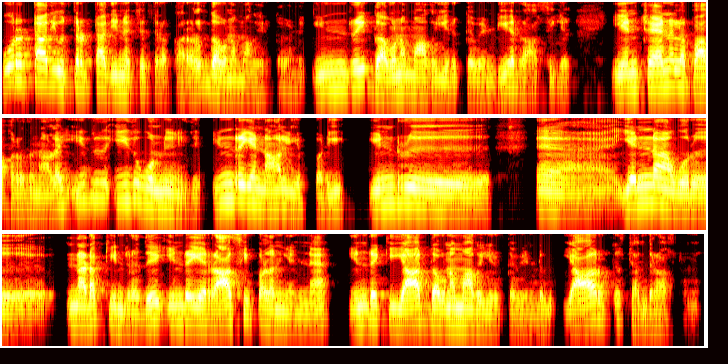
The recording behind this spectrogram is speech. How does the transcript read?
பூரட்டாதி உத்திரட்டாதி நட்சத்திரக்காரர்கள் கவனமாக இருக்க வேண்டும். இன்று கவனமாக இருக்க வேண்டிய ராசிகள். என் சேனலை பார்க்குறதுனால இது இது ஒன்று இது. இன்றைய நாள் எப்படி? இன்று என்ன ஒரு நடக்கின்றது? இன்றைய ராசி பலன் என்ன? இன்றைக்கு யார் கவனமாக இருக்க வேண்டும்? யாருக்கு சந்திராஷ்டிரமம்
